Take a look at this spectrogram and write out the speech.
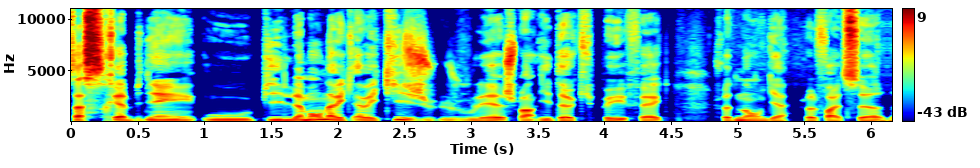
ça serait bien ou puis le monde avec avec qui je, je voulais, je pense il était occupé, fait que je fais non gars, je vais le faire tout seul.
